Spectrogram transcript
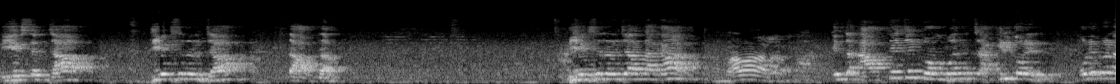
ডিএক্সএন যা ডিএক্সএন যা তা আপনার। ডিএক্সএন যা টাকা আমার। কিন্তু আপনি যে কোম্পানিতে চাকরি করেন, মনে করেন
